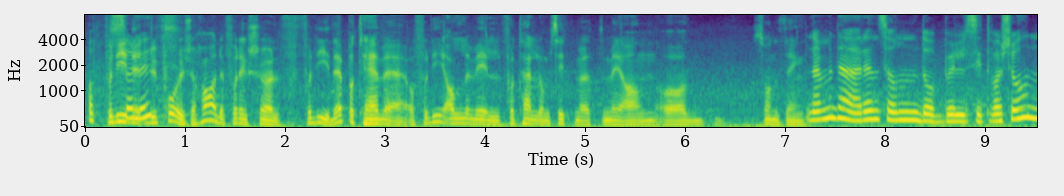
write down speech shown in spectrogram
absolutt. Fordi det, Du får jo ikke ha det for deg sjøl fordi det er på TV, og fordi alle vil fortelle om sitt møte med Jan og sånne ting. Nei, men det er en sånn dobbeltsituasjon,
